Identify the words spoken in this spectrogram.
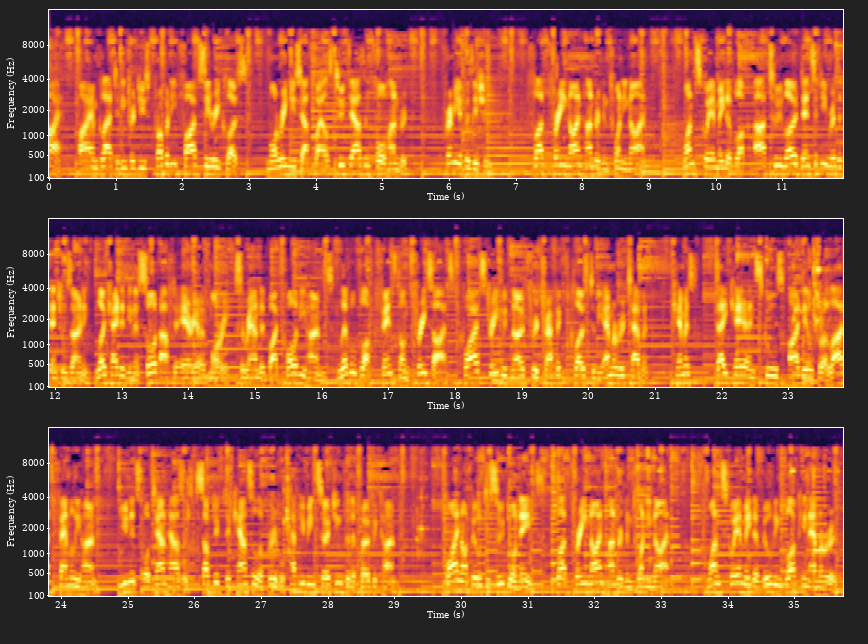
Hi, I am glad to introduce Property 5 Seery Close, Moree, New South Wales 2400. Premier position. Flood free 929. 1 square metre block, R2 low density residential zoning, located in a sought after area of Moree, surrounded by quality homes, level block fenced on three sides, quiet street with no through traffic, close to the Amaroo Tavern, chemist, daycare and schools, ideal for a large family home. Units or townhouses, subject to council approval. Have you been searching for the perfect home? Why not build to suit your needs? Flood free 929. 1 square metre building block in Amaroo.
